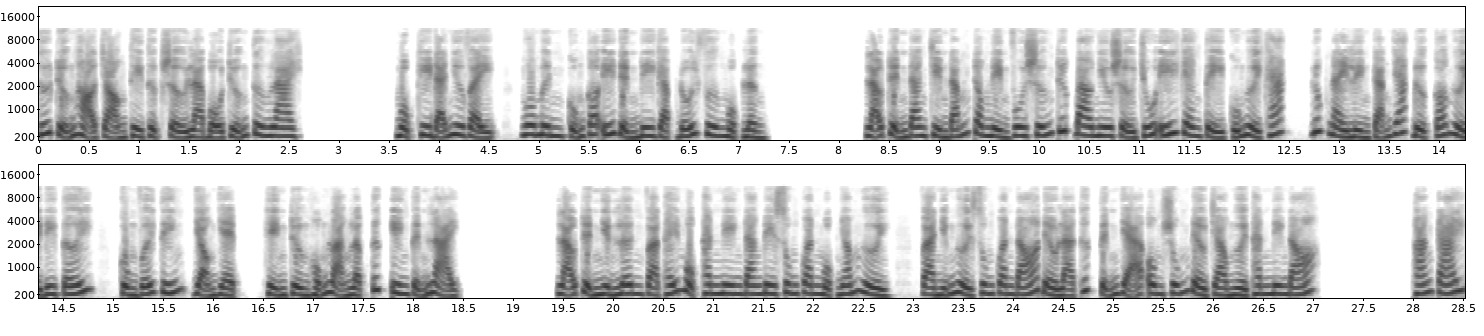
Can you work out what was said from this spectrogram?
Thứ trưởng họ chọn thì thực sự là bộ trưởng tương lai. Một khi đã như vậy, ngô minh cũng có ý định đi gặp đối phương một lần lão trịnh đang chìm đắm trong niềm vui sướng trước bao nhiêu sự chú ý ghen tị của người khác, lúc này liền cảm giác được có người đi tới, cùng với tiếng dọn dẹp, hiện trường hỗn loạn lập tức yên tĩnh lại. Lão trịnh nhìn lên và thấy một thanh niên đang đi xung quanh một nhóm người, và những người xung quanh đó đều là thức tỉnh giả ôm súng đều chào người thanh niên đó. Thoáng cái,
